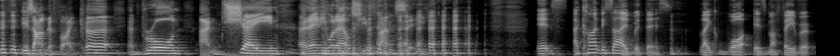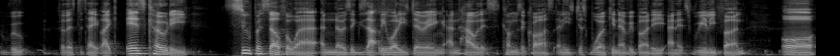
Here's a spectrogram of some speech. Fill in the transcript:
He's having to fight Kurt and Braun and Shane and anyone else you fancy. It's I can't decide with this. Like, what is my favorite route for this to take? Like, is Cody super self-aware and knows exactly what he's doing and how this comes across, and he's just working everybody, and it's really fun, or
